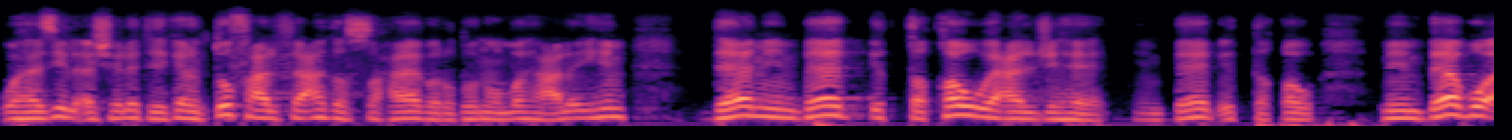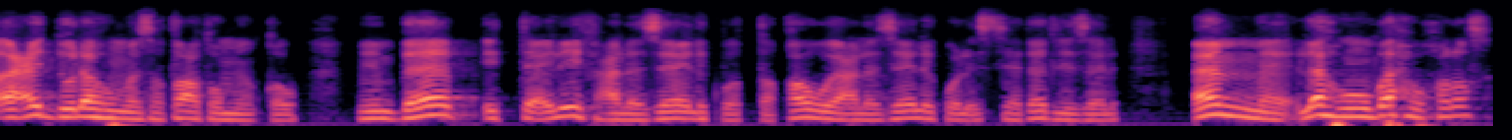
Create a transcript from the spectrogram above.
وهذه الأشياء التي كانت تفعل في عهد الصحابة رضوان الله عليهم ده من باب التقوي على الجهاد من باب التقوي من باب وأعدوا لهم ما استطعتم من قوة من باب التأليف على ذلك والتقوي على ذلك والاستعداد لذلك. أما له مباح وخلاص؟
